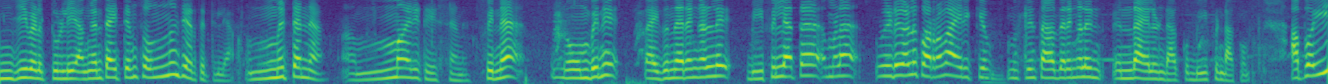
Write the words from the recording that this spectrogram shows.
ഇഞ്ചി വെളുത്തുള്ളി അങ്ങനത്തെ ഐറ്റംസ് ഒന്നും ചേർത്തിട്ടില്ല. എന്നിട്ട് തന്നെ അമ്മാതിരി ടേസ്റ്റാണ് പിന്നെ നോമ്പിന് വൈകുന്നേരങ്ങളിൽ ബീഫില്ലാത്ത നമ്മളെ വീടുകൾ കുറവായിരിക്കും. മുസ്ലിം സഹോദരങ്ങൾ എന്തായാലും ഉണ്ടാക്കും ബീഫ് ഉണ്ടാക്കും. അപ്പോൾ ഈ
